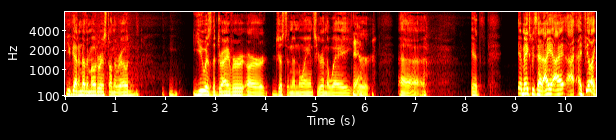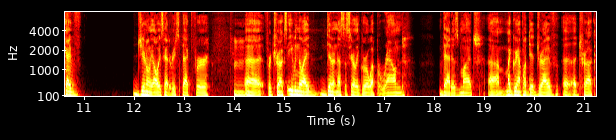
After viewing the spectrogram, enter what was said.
you got another motorist on the road, you as the driver are just an annoyance. You're in the way. Yeah. You're uh, it's it makes me sad. I, I I feel like I've generally always had a respect for uh, for trucks, even though I didn't necessarily grow up around that as much. Um, my grandpa did drive a, a truck,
